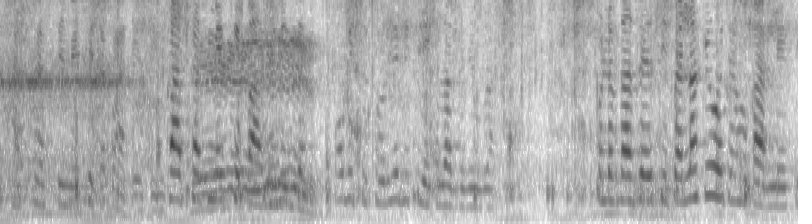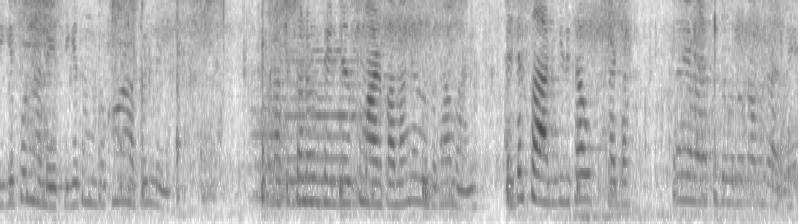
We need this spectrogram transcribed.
ਖਸ ਖਸ ਤੇ ਮੇਥੇ ਚ ਪਾ ਦੇ ਜੀ। ਖਸ ਖਸ ਮੇਥੇ ਪਾ ਦੇ ਵਿੱਚ। ਉਹ ਵਿੱਚ ਥੋੜੀ ਜਿਹੀ ਸੇਕ ਲੱਗ ਜਾਊਗਾ। ਫੁੱਲ ਬਤਾਸੇ ਅਸੀਂ ਪਹਿਲਾਂ ਘਿਓ 'ਚ ਉਹ ਕਰ ਲਏ ਸੀਗੇ ਭੁੰਨ ਲਏ ਸੀਗੇ ਤੁਹਾਨੂੰ ਦਿਖਾਉਣਾ ਭੁੱਲ ਗਈ। ਅਸੀਂ ਤੁਹਾਨੂੰ ਫਿਰ ਜਦ ਸਮਾਨ ਪਾਵਾਂਗੇ ਉਹ ਦਿਖਾਵਾਂਗੇ। ਇੱਧਰ ਸਾਗ ਵੀ ਦਿਖਾਓ ਸਾਡਾ। ਅਰੇ ਵੈਸੇ ਦੋ ਦੋ ਕੰਮ ਕਰ ਰਹੇ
